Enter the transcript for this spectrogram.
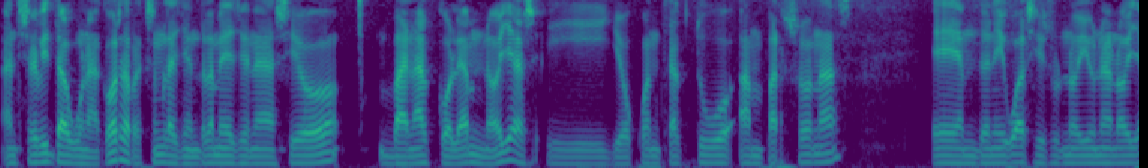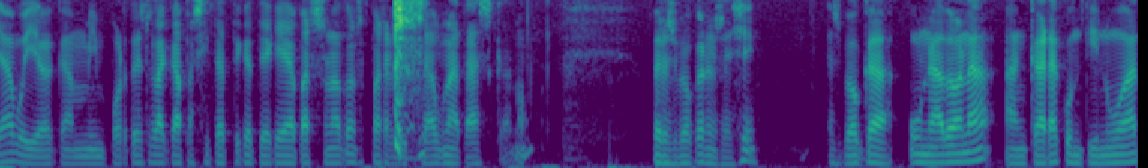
han servit d'alguna cosa. Per exemple, la gent de la meva generació va anar al col·le amb noies i jo quan tracto amb persones eh, em dona igual si és un noi o una noia, vull dir, el que m'importa és la capacitat que té aquella persona doncs, per realitzar una tasca, no? Però es veu que no és així. Es veu que una dona encara continua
